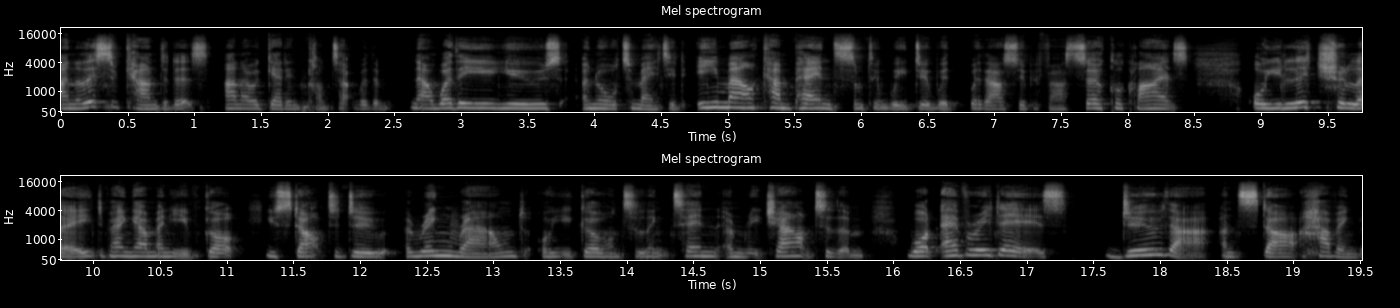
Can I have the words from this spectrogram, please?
and a list of candidates, and I would get in contact with them. Now, whether you use an automated email campaign, something we do with, with our Superfast Circle clients, or you literally, depending how many you've got, you start to do a ring round or you go onto LinkedIn and reach out to them, whatever it is, do that and start having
